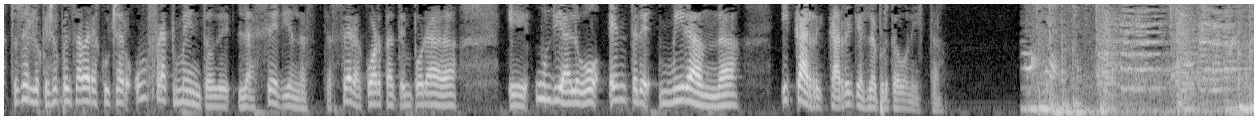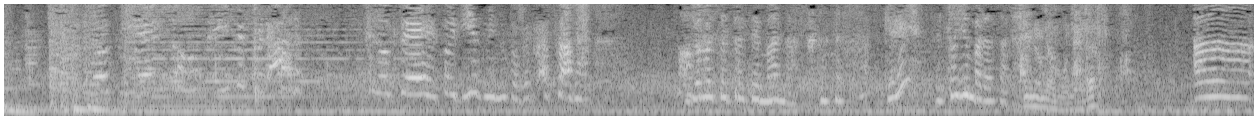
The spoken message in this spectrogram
Entonces lo que yo pensaba era escuchar un fragmento de la serie en la tercera, cuarta temporada, eh, un diálogo entre Miranda y Carrie, Carrie que es la protagonista. estoy diez minutos retrasada. Yo lo estoy tres semanas. ¿Qué? Estoy embarazada. ¿Tiene una moneda? Ah,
